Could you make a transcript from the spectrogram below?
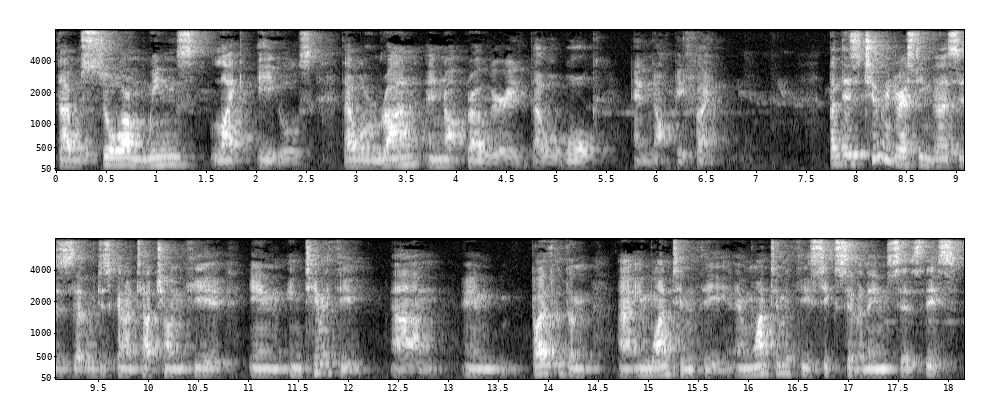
They will soar on wings like eagles. They will run and not grow weary. They will walk and not be faint. But there's two interesting verses that we're just going to touch on here in, in Timothy, um, and both of them uh, in 1 Timothy. And 1 Timothy 6.17 says this,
